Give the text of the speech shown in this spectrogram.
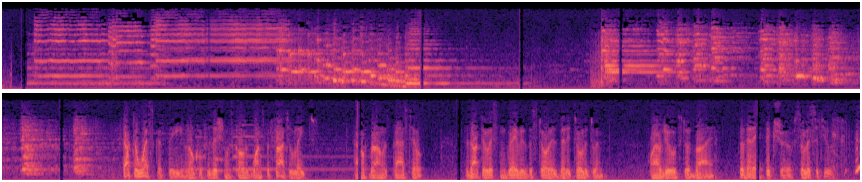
Dr. Westcott, the local physician, was called at once, but far too late. Alf Brown was past help. The doctor listened gravely to the story as Betty told it to him, while Jules stood by, the very picture of solicitude.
